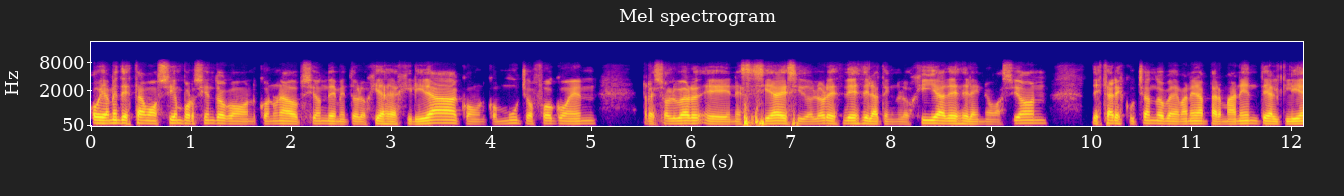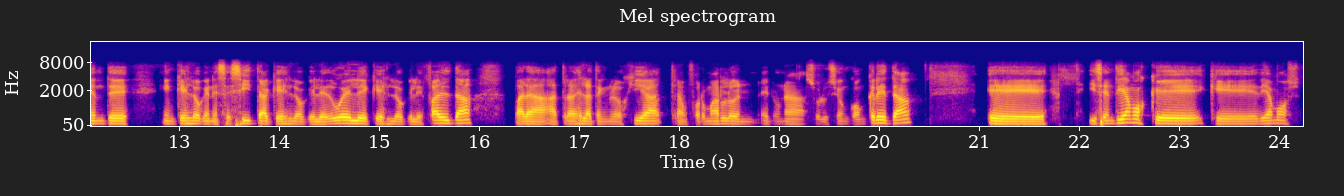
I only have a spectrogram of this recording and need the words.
obviamente estamos 100% con, con, una adopción de metodologías de agilidad, con, con mucho foco en resolver eh, necesidades y dolores desde la tecnología, desde la innovación, de estar escuchando de manera permanente al cliente en qué es lo que necesita, qué es lo que le duele, qué es lo que le falta, para a través de la tecnología transformarlo en, una solución concreta. Eh, y sentíamos que, digamos,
